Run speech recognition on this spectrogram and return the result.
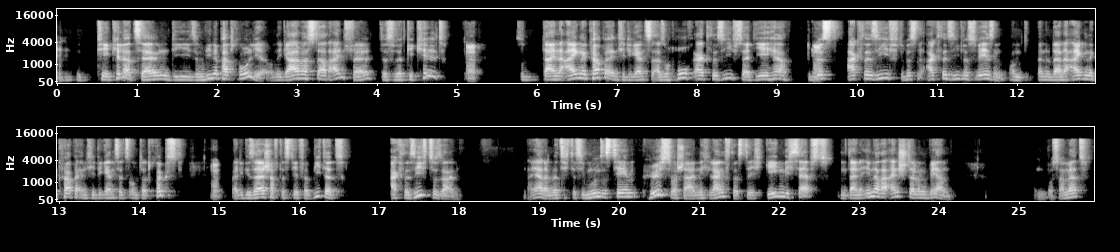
mhm. T-Killerzellen, die sind wie eine Patrouille. Und egal, was da reinfällt, das wird gekillt. Ja, So deine eigene Körperintelligenz ist also hochaggressiv seit jeher. Du ja, bist aggressiv, du bist ein aggressives Wesen. Und wenn du deine eigene Körperintelligenz jetzt unterdrückst, ja. weil die Gesellschaft es dir verbietet, aggressiv zu sein, naja, dann wird sich das Immunsystem höchstwahrscheinlich langfristig gegen dich selbst und deine innere Einstellung wehren. Und was haben wir jetzt?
